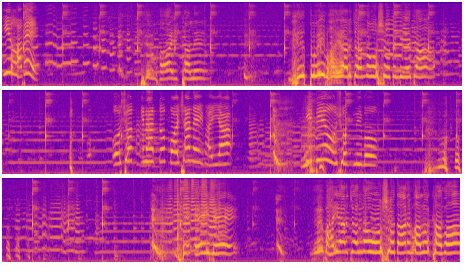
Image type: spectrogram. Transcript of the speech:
কি হবে? ভাই খালে তুই ভাইয়ার জন্য ওষুধ নিয়ে যা। ওষুধ কেনার তো পয়সা নেই ভাইয়া। কি দিয়ে ওষুধ নিব? এই নে। ভাইয়ার জন্য ওষুধ আর ভালো খাবার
